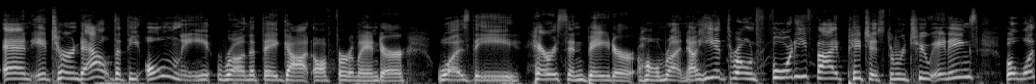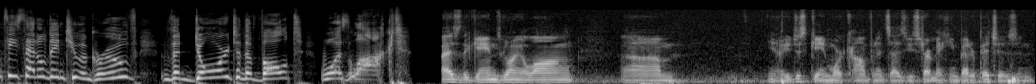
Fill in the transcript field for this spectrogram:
And it turned out that the only run that they got off Verlander was the Harrison Bader home run. Now, he had thrown 45 pitches through two innings, but once he settled into a groove, the door to the vault was locked. As the game's going along, um, you know, you just gain more confidence as you start making better pitches. And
